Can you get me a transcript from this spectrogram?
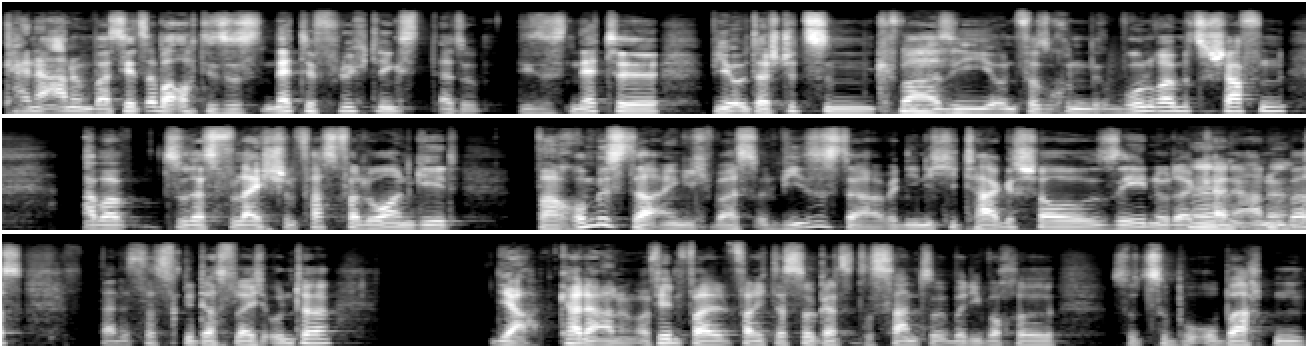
keine Ahnung was. Jetzt aber auch dieses nette Flüchtlings-, also dieses nette, wir unterstützen quasi Mhm. und versuchen Wohnräume zu schaffen, aber so dass vielleicht schon fast verloren geht, warum ist da eigentlich was und wie ist es da? Wenn die nicht die Tagesschau sehen oder Ja, keine Ahnung ja. was, dann ist das, geht das vielleicht unter. Ja, keine Ahnung. Auf jeden Fall fand ich das so ganz interessant, so über die Woche so zu beobachten.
